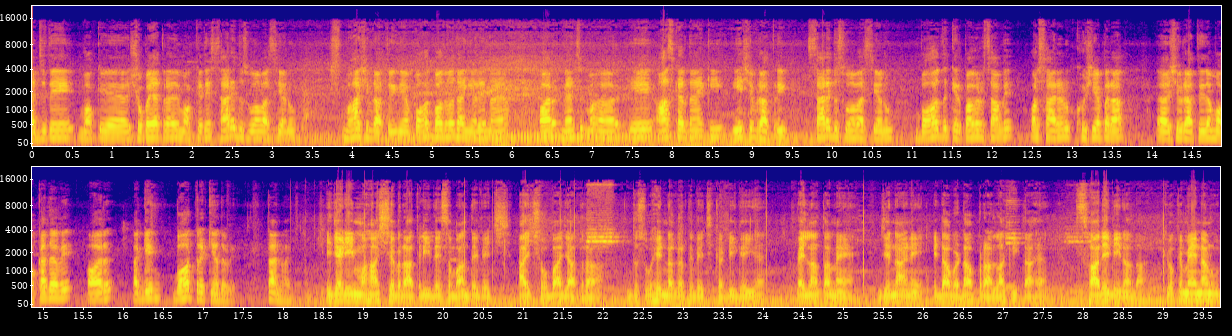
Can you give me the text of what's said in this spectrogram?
ਅੱਜ ਦੇ ਮੌਕੇ ਸ਼ੋਭਾ ਯਾਤਰਾ ਦੇ ਮੌਕੇ ਤੇ ਸਾਰੇ ਦਸੂਆ ਵਾਸੀਆਂ ਨੂੰ ਮਹਾ ਸ਼ਿਵਰਾਤਰੀ ਦੀਆਂ ਬਹੁਤ-ਬਹੁਤ ਵਧਾਈਆਂ ਦੇਣਾ ਆ। ਔਰ ਮੈਂ ਇਹ ਆਸ ਕਰਦਾ ਹਾਂ ਕਿ ਇਹ ਸ਼ਿਵਰਾਤਰੀ ਸਾਰੇ ਦਸੂਆ ਵਾਸੀਆਂ ਨੂੰ ਬਹੁਤ ਕਿਰਪਾ ਵਰਸਾਵੇ ਔਰ ਸਾਰਿਆਂ ਨੂੰ ਖੁਸ਼ੀਆਂ ਭਰਾ ਸ਼ਿਵਰਾਤਰੀ ਦਾ ਮੌਕਾ ਦੇਵੇ ਔਰ ਅੱਗੇ ਬਹੁਤ ਤਰੱਕੀਆਂ ਦੇਵੇ। ਧੰਨਵਾਦ ਜੀ। ਇਹ ਜਿਹੜੀ ਮਹਾ ਸ਼ਿਵਰਾਤਰੀ ਦੇ ਸੰਬੰਧ ਦੇ ਵਿੱਚ ਅੱਜ ਸ਼ੋਭਾ ਯਾਤਰਾ ਦਸੂਹੇ ਨਗਰ ਦੇ ਵਿੱਚ ਕੱਢੀ ਗਈ ਹੈ। ਪਹਿਲਾਂ ਤਾਂ ਮੈਂ ਜਿਨ੍ਹਾਂ ਨੇ ਐਡਾ ਵੱਡਾ ਉਪਰਾਲਾ ਕੀਤਾ ਹੈ, ਸਾਰੇ ਵੀਰਾਂ ਦਾ, ਕਿਉਂਕਿ ਮੈਂ ਇਹਨਾਂ ਨੂੰ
